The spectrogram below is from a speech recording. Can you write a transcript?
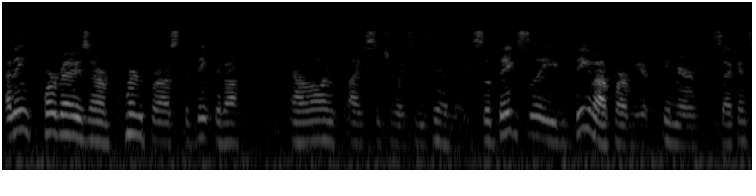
I think core values are important for us to think about in a long life situation too. So basically, if you think about for a few mere seconds,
